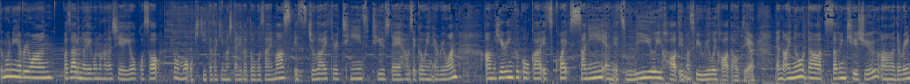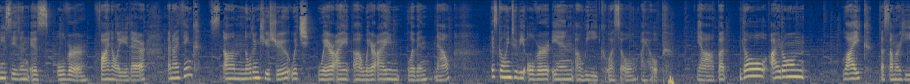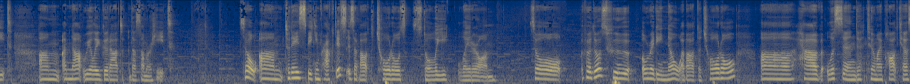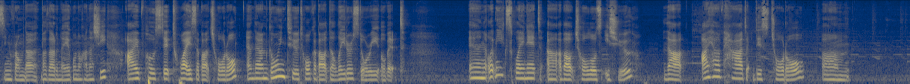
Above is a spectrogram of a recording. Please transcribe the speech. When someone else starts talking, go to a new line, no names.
Good morning everyone! バザールの英語の話へようこそ今日もお聞きいただきましてありがとうございます It's July 13th, Tuesday. How's it going everyone? Um, here in Fukuoka, it's quite sunny and it's really hot. It must be really hot out there. And I know that southern Kyushu, uh, the rainy season is over finally there. And I think um, northern Kyushu, which where I uh, where I live in now, is going to be over in a week or so. I hope. Yeah, but though I don't like the summer heat, um, I'm not really good at the summer heat. So um, today's speaking practice is about Choro's story later on. So for those who already know about the Choro, uh, have listened to my podcasting from the Bazaar no Eigo no Hanashi, I've posted twice about Choro, and then I'm going to talk about the later story of it. And let me explain it uh, about Choro's issue that I have had this Choro, um,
